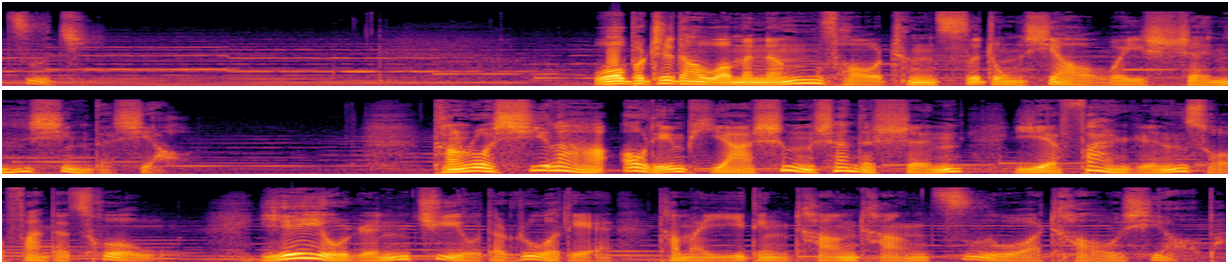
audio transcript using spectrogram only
自己。我不知道我们能否称此种笑为神性的笑。倘若希腊奥林匹亚圣山的神也犯人所犯的错误，也有人具有的弱点，他们一定常常自我嘲笑吧。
